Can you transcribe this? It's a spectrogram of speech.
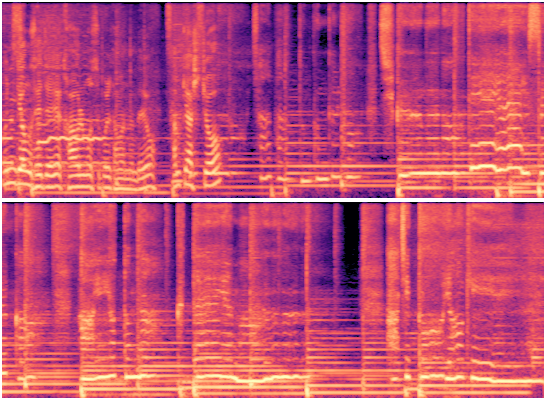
운경세제의 가을 모습을 담았는데요. 함께 하시죠. 아직도 여기에 있네.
